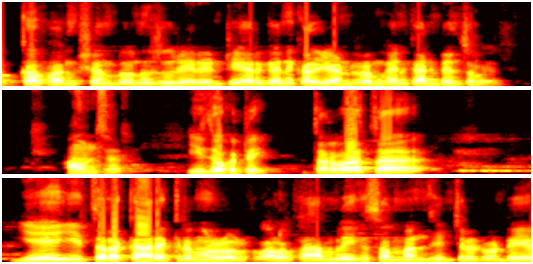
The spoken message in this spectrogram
ఒక్క ఫంక్షన్లోనూ జూనియర్ ఎన్టీఆర్ కానీ కళ్యాణరామ్ కానీ కనిపించలేదు. అవును సార్. ఇది ఒకటి తర్వాత ఏ ఇతర కార్యక్రమాలు వాళ్ళ ఫ్యామిలీకి సంబంధించినటువంటి ఏ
